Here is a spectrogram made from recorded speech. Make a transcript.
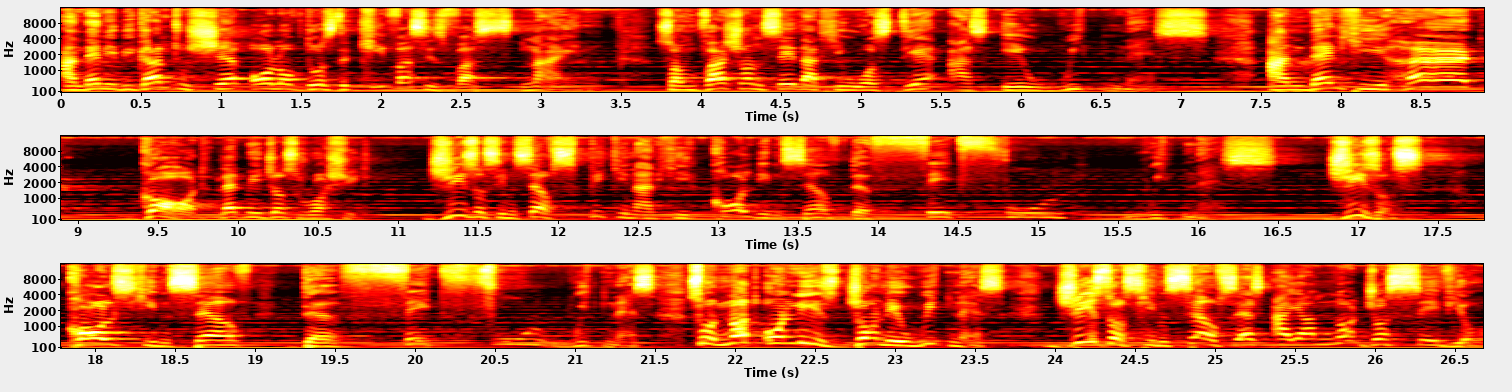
and then he began to share all of those. The key verse is verse 9. Some versions say that he was there as a witness and then he heard God. Let me just rush it Jesus himself speaking and he called himself the faithful witness. Jesus calls himself the faithful witness. So not only is John a witness, Jesus himself says, I am not just savior.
